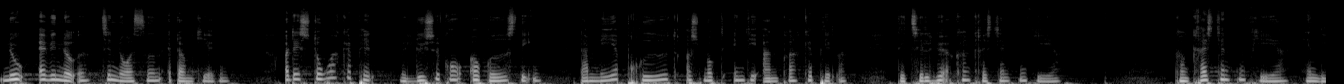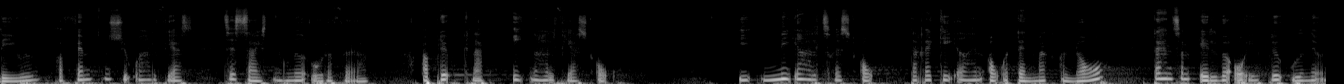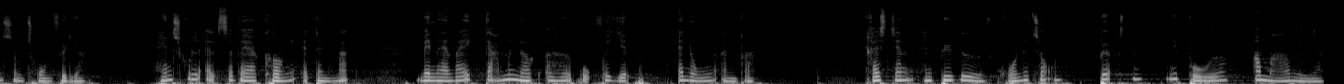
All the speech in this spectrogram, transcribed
Nu er vi nået til nordsiden af domkirken, og det store kapel med lysegrå og røde sten, der er mere prydet og smukt end de andre kapeller, det tilhører kong Christian den 4. Kong Christian den 4. han levede fra 1577 til 1648 og blev knap 71 år. I 59 år der regerede han over Danmark og Norge, da han som 11-årig blev udnævnt som tronfølger. Han skulle altså være konge af Danmark, men han var ikke gammel nok og havde brug for hjælp af nogen andre. Christian han byggede Rundetårn, Børsen, Nyboder og meget mere.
